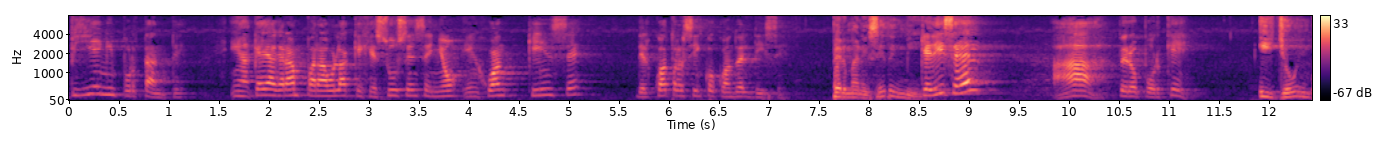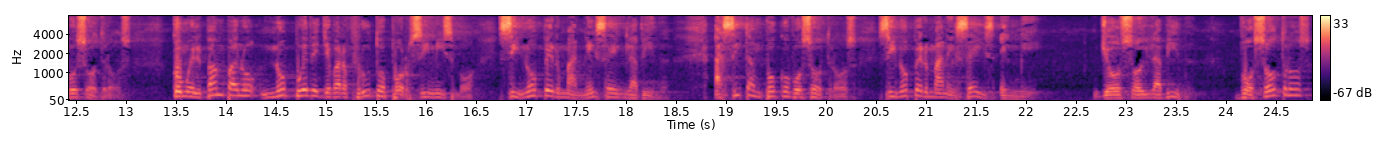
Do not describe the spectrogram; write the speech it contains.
bien importante en aquella gran parábola que Jesús enseñó en Juan 15, del 4 al 5, cuando Él dice, Permaneced en mí. ¿qué dice Él? Ah, pero ¿por qué? y yo en vosotros. Como el pámpano no puede llevar fruto por sí mismo, si no permanece en la vid, así tampoco vosotros, si no permanecéis en mí. Yo soy la vid, vosotros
